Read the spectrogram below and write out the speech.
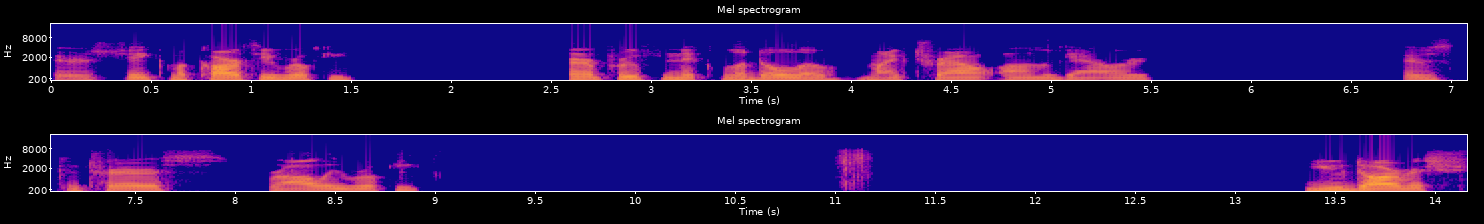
There's Jake McCarthy, rookie. Printer proof Nick Lodolo. Mike Trout on the gallery. There's Contreras, Raleigh, rookie. Yu Darvish,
